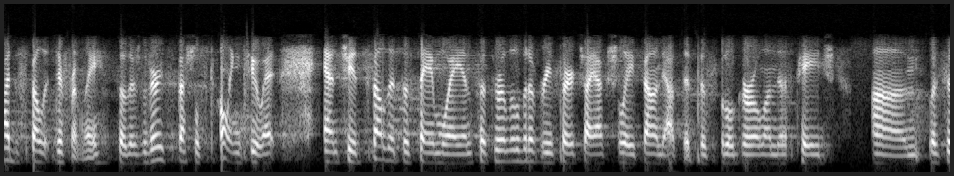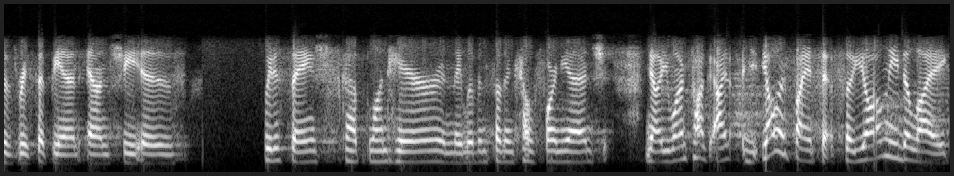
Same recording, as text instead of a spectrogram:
had to spell it differently. So there's a very special spelling to it. And she had spelled it the same way. And so through a little bit of research, I actually found out that this little girl on this page um, was his recipient. And she is sweetest thing. She's got blonde hair, and they live in Southern California. And she, now you want to talk? I, y'all are scientists, so y'all need to like,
